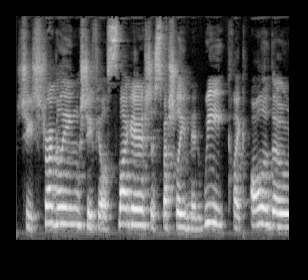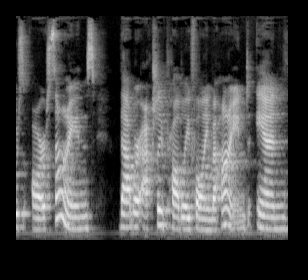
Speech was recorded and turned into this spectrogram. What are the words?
she's struggling, she feels sluggish, especially midweek. Like all of those are signs that we're actually probably falling behind. And,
